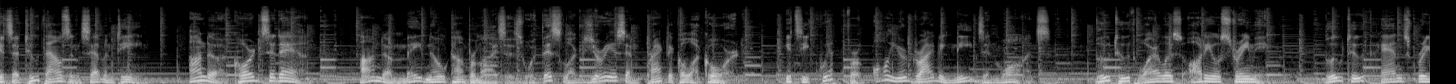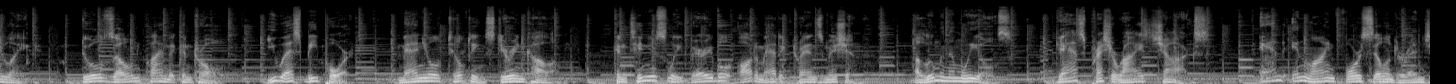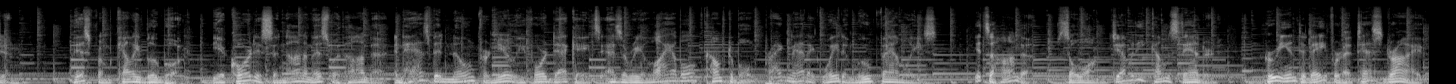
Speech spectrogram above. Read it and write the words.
It's a 2017 Honda Accord sedan. Honda made no compromises with this luxurious and practical Accord. It's equipped for all your driving needs and wants. Bluetooth wireless audio streaming, Bluetooth hands-free link, dual zone climate control, USB port, manual tilting steering column, continuously variable automatic transmission, aluminum wheels, gas pressurized shocks, and inline four-cylinder engine. This from Kelley Blue Book. The Accord is synonymous with Honda and has been known for nearly four decades as a reliable, comfortable, pragmatic way to move families. It's a Honda, so longevity comes standard. Hurry in today for a test drive.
